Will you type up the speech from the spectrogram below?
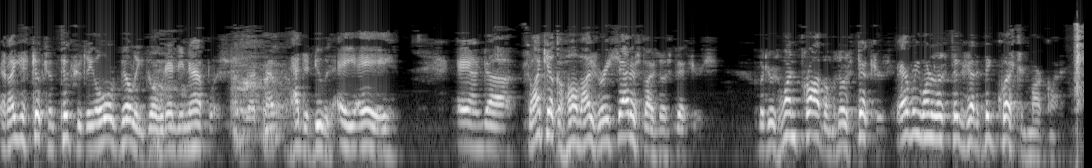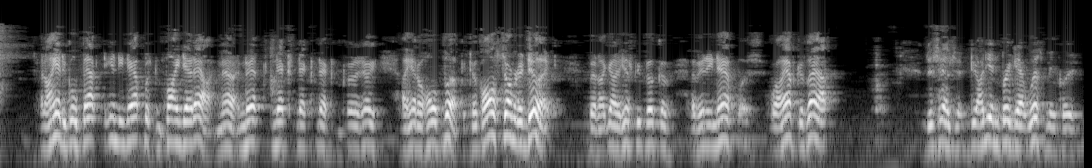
and I just took some pictures of the old buildings over in Indianapolis that had to do with AA. And uh, so I took them home. I was very satisfied with those pictures. But there's one problem with those pictures. Every one of those pictures had a big question mark on it. And I had to go back to Indianapolis and find that out. Now, next, next, next, next. I had a whole book. It took all summer to do it, but I got a history book of, of Indianapolis. Well, after that, this has, I didn't bring that with me because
